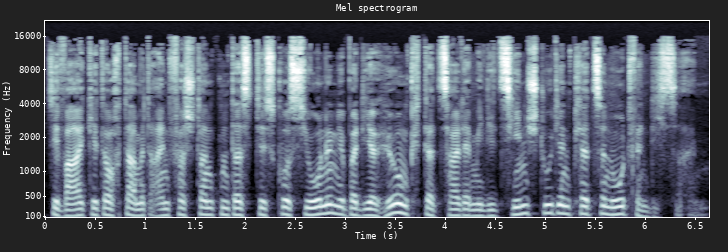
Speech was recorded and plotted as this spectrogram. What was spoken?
Sie war jedoch damit einverstanden, dass Diskussionen über die Erhöhung der Zahl der Medizinstudienplätze notwendig seien.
